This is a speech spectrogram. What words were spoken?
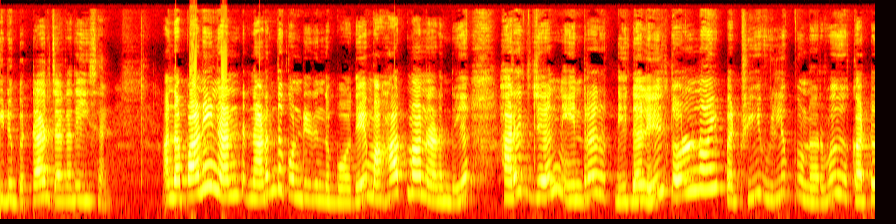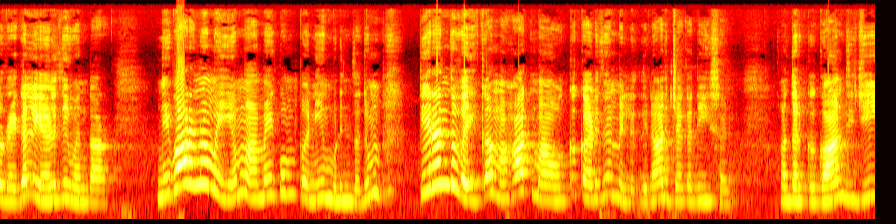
ஈடுபட்டார் ஜெகதீசன். அந்த பணி நடந்து கொண்டிருந்த போதே மகாத்மா நடந்த ஹரிஜன் என்ற இதழில் தொழுநோய் பற்றி விழிப்புணர்வு கட்டுரைகள் எழுதி வந்தார். நிவாரண மையம் அமைக்கும் பணி முடிந்ததும் திறந்து வைக்க மகாத்மாவுக்கு கடிதம் எழுதினார் ஜெகதீசன். அதற்கு காந்திஜி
